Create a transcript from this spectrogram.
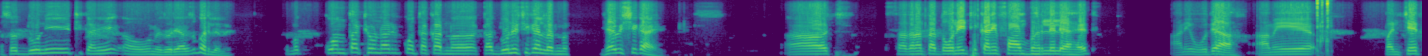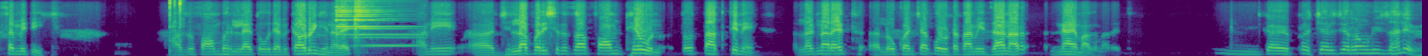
असं दोन्ही ठिकाणी उमेदवारी अर्ज भरलेला आहे तर मग कोणता ठेवणार कोणता काढणार का दोन्ही ठिकाणी लढणार ह्याविषयी काय आहे? साधारणतः दोन्ही ठिकाणी फॉर्म भरलेले आहेत. आणि उद्या आम्ही पंचायत समिती हा जो फॉर्म भरलेला आहे तो उद्या आम्ही काढून घेणार आहेत. आणि जिल्हा परिषदेचा फॉर्म ठेवून तो ताकदीने लढणार आहेत. लोकांच्या कोर्टात आम्ही जाणार न्याय मागणार आहेत. काय प्रचाराचे राऊंड झाले का?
